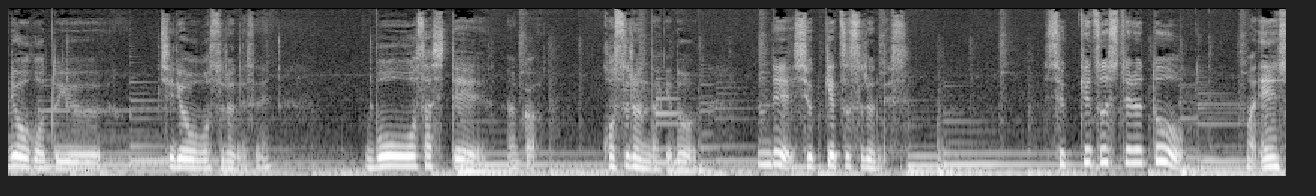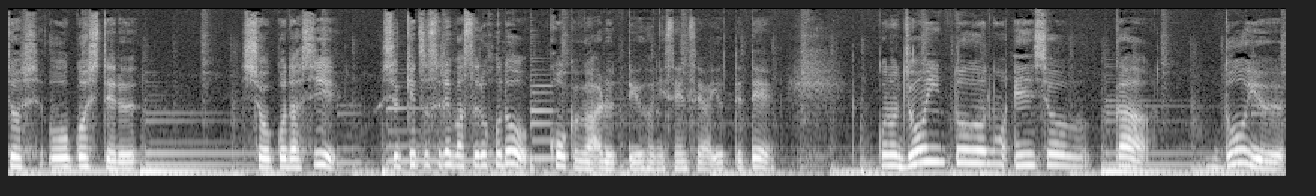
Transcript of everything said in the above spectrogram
療法という治療をするんですね。棒を刺してなんかこするんだけどで出血するんです。出血してると、まあ、炎症を起こしてる証拠だし出血すればするほど効果があるっていう風に先生は言っててこの上咽頭の炎症がどういう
